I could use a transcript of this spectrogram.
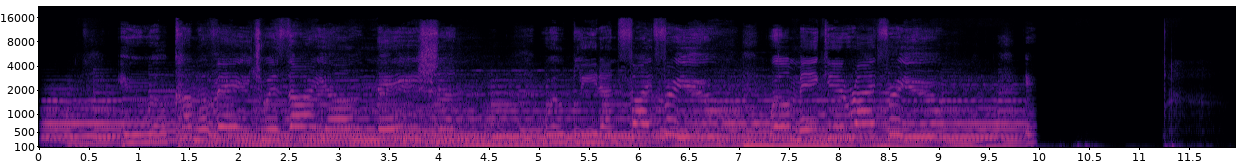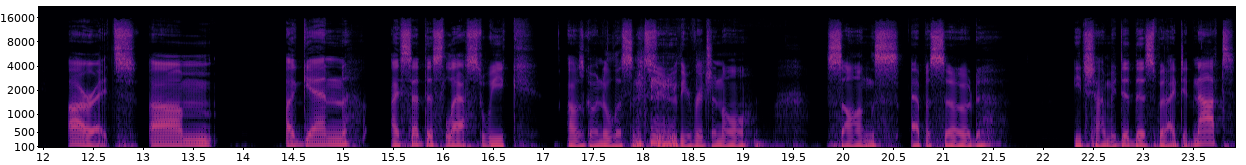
You will come of age with our young nation. We'll bleed and fight for you. We'll make it right for you. All right. Um again, I said this last week. I was going to listen to the original songs episode each time we did this, but I did not.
